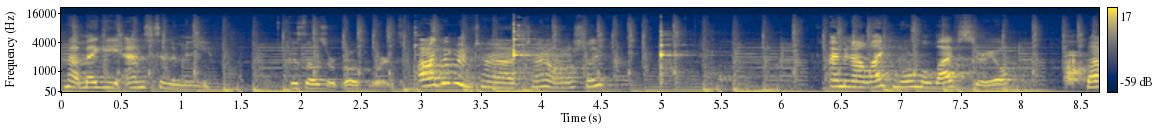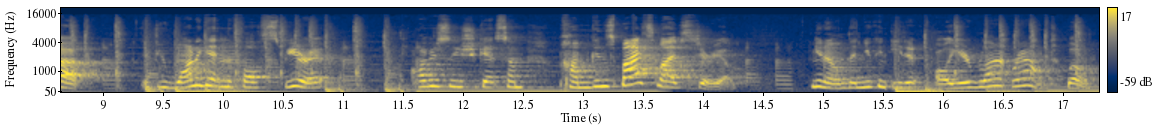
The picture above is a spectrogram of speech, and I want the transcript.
Nutmeggy and cinnamony. Because those are both words. I'll give it a 10 out of 10, honestly. I mean, I like normal life cereal, but if you want to get in the fall spirit, obviously you should get some pumpkin spice life cereal. You know, then you can eat it all year round. Well,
